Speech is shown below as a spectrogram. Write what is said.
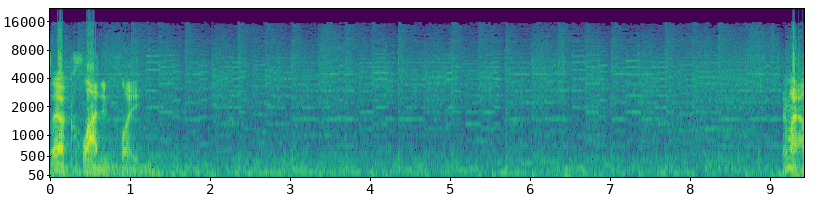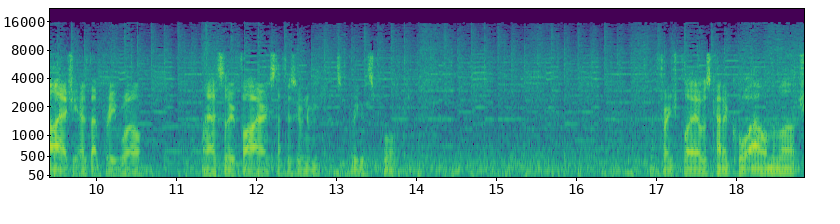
They are clad in plate. My ally actually has that pretty well. My artillery fire and stuff is giving him some pretty good support. The French player was kind of caught out on the march.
